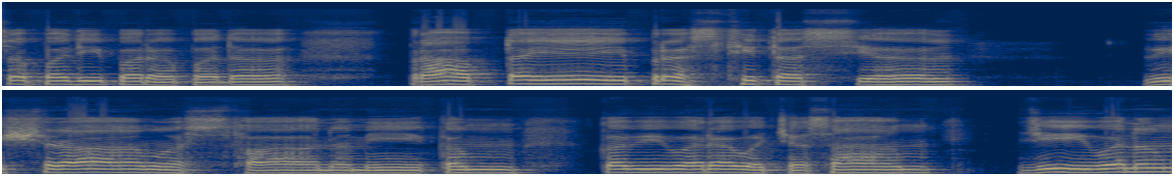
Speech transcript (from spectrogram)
सपदि परपद प्राप्तये प्रस्थितस्य विश्रामस्थानमेकं कविवरवचसां जीवनं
